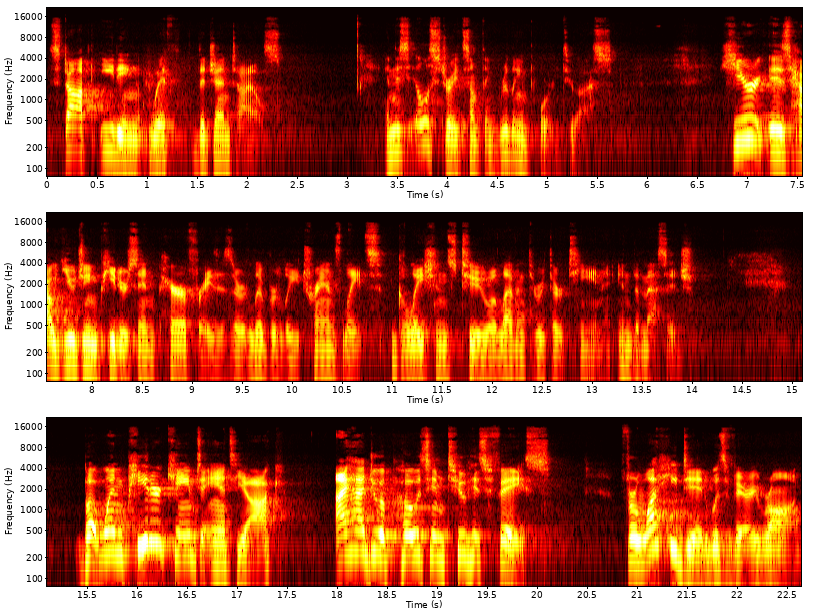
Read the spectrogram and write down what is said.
stopped eating with the Gentiles. And this illustrates something really important to us. Here is how Eugene Peterson paraphrases or liberally translates Galatians 2 11 through 13 in the message. But when Peter came to Antioch, I had to oppose him to his face, for what he did was very wrong.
